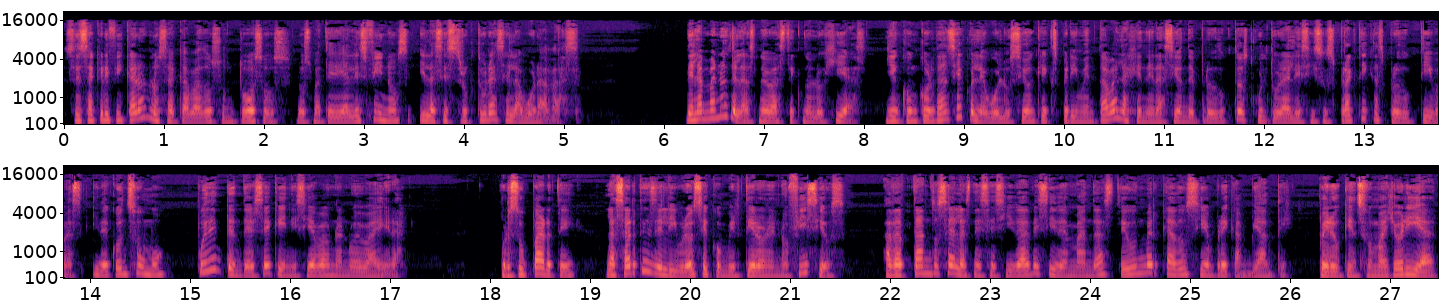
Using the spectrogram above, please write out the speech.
se sacrificaron los acabados suntuosos, los materiales finos y las estructuras elaboradas. De la mano de las nuevas tecnologías y en concordancia con la evolución que experimentaba la generación de productos culturales y sus prácticas productivas y de consumo, puede entenderse que iniciaba una nueva era. Por su parte, las artes del libro se convirtieron en oficios, adaptándose a las necesidades y demandas de un mercado siempre cambiante, pero que en su mayoría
